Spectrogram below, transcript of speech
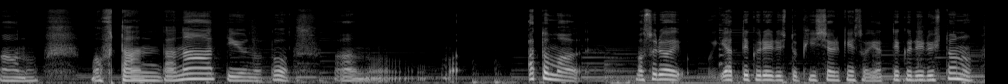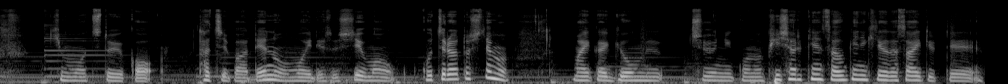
あの、まあ、負担だなっていうのとあの、まあとまあ、まあ、それはやってくれる人 PCR 検査をやってくれる人の気持ちというか立場での思いですし、まあ、こちらとしても毎回業務中にこの PCR 検査を受けに来てくださいって言って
